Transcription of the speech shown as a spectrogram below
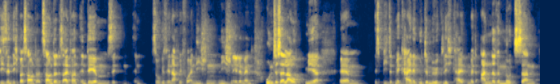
die sind nicht bei Soundcloud. Soundcloud ist einfach in dem, in, so gesehen nach wie vor ein Nischen, Nischenelement. Und es erlaubt mir, ähm, es bietet mir keine gute Möglichkeit, mit anderen Nutzern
